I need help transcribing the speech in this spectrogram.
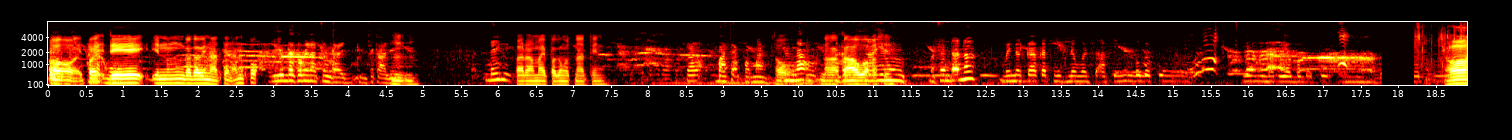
Oo. Ipa, di, yun ang gagawin natin. Ano po? yung gagawin natin guide kung sakali. Mm Dahil Para maipagamot natin. Sa bata pa man. Oo, Yun nga, ang nakakaawa nagamot na kasi. Yung matanda na. May nagkakatnig naman sa akin yung baga kong yung Maria baga po. ang Oo.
